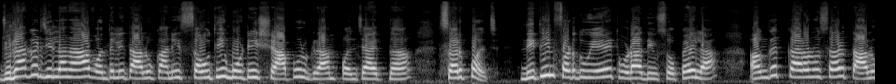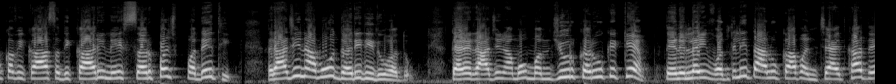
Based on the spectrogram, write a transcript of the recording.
જુનાગઢ જિલ્લાના વંથલી તાલુકાની સૌથી મોટી શાહપુર ગ્રામ પંચાયતના સરપંચ નીતિન ફળદુએ થોડા દિવસો પહેલા અંગત કારણોસર તાલુકા વિકાસ અધિકારીને સરપંચ પદેથી રાજીનામું ધરી દીધું હતું. ત્યારે રાજીનામું મંજૂર કરવું કે કેમ તેને લઈ વંથલી તાલુકા પંચાયત ખાતે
